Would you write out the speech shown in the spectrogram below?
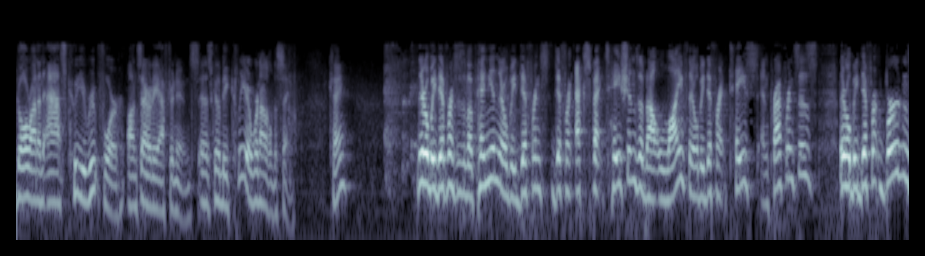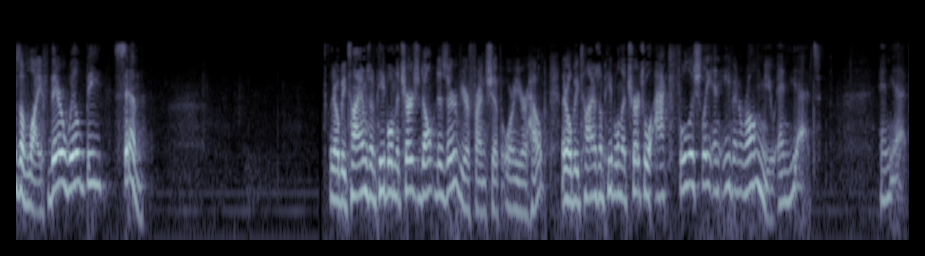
go around and ask who you root for on Saturday afternoons, and it's going to be clear we're not all the same. Okay? There will be differences of opinion. There will be different, different expectations about life. There will be different tastes and preferences. There will be different burdens of life. There will be sin. There will be times when people in the church don't deserve your friendship or your help. There will be times when people in the church will act foolishly and even wrong you. And yet, and yet,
